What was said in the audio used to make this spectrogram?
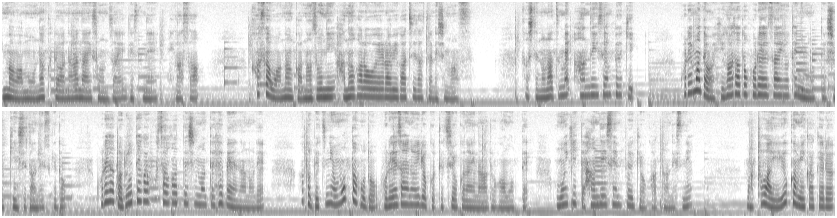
今はもうなくてはならない存在ですね日傘。傘はなんか謎に花柄を選びがちだったりします。そして7つ目ハンディ扇風機。これまでは日傘と保冷剤を手に持って出勤してたんですけどこれだと両手が塞がってしまって不便なのであと別に思ったほど保冷剤の威力って強くないなとか思って思い切ってハンディ扇風機を買ったんですね。まあ、とはいえよく見かける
